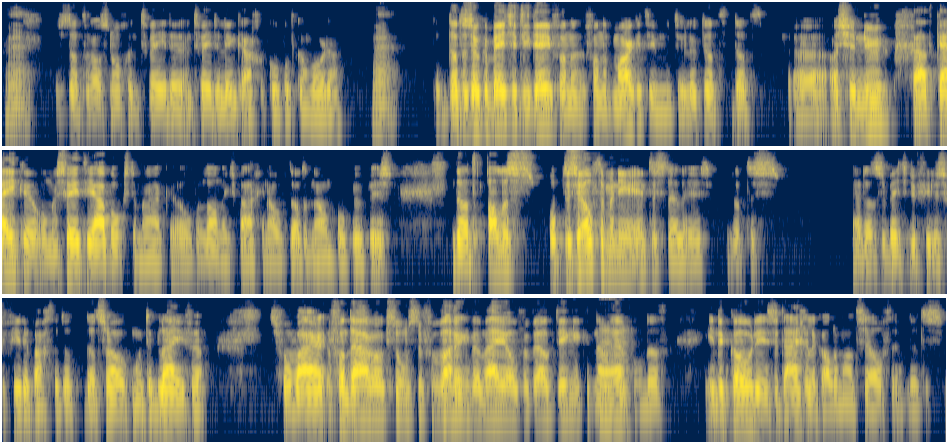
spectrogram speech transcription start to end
Ja, Dus dat er alsnog een tweede, een tweede link aangekoppeld kan worden. ja, Dat is ook een beetje het idee van, het- van het marketing natuurlijk. Dat, dat eh, als je nu gaat kijken om een CTA-box te maken of een landingspagina, of dat het nou een pop-up is, dat alles op dezelfde manier in te stellen is. Dat is, ja, dat is een beetje de filosofie erachter. Dat, dat zou ook moeten blijven. Dus vanwaar, vandaar ook soms de verwarring bij mij over welk ding ik het nou Mhm. heb. Omdat in de code is het eigenlijk allemaal hetzelfde. Dat is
